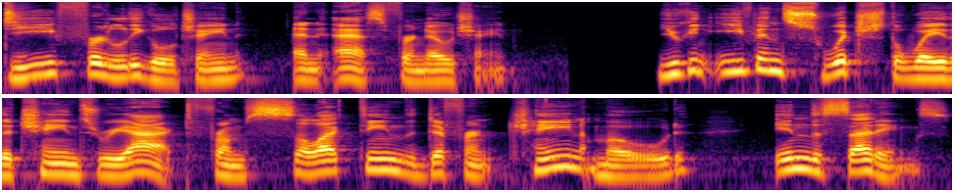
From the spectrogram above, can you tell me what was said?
D for legal chain, and S for no chain. You can even switch the way the chains react from selecting the different chain mode in the settings,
